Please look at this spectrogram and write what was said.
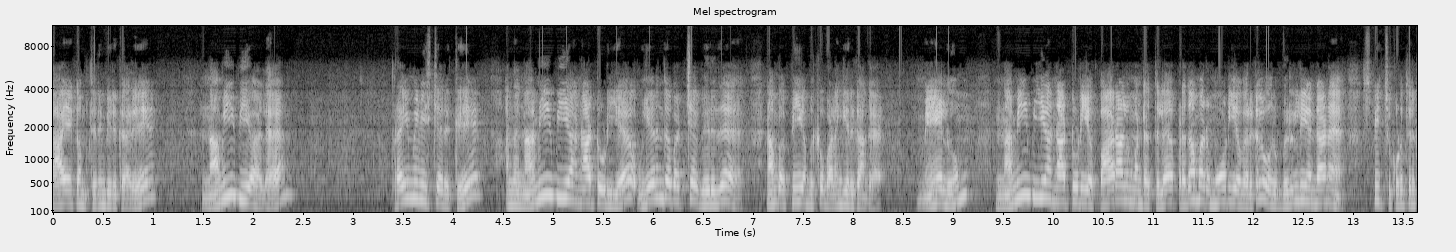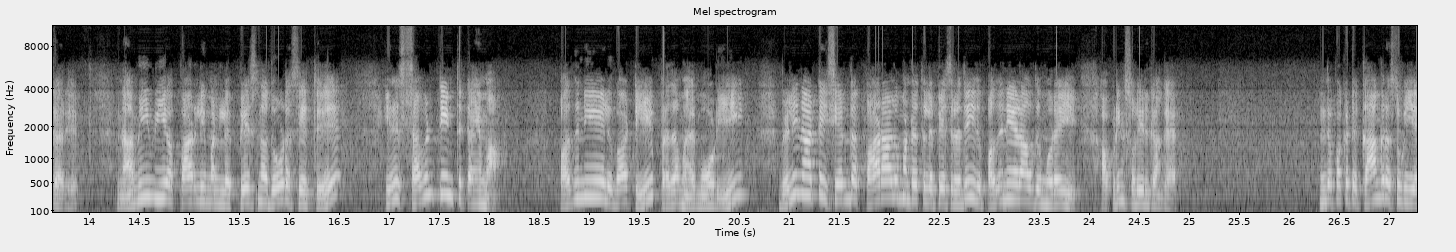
தாயகம் திரும்பியிருக்காரு. நமீபியாவில் பிரைம் மினிஸ்டருக்கு அந்த நமீபியா நாட்டுடைய உயர்ந்தபட்ச விருதை நம்ம பிஎம்க்கு வழங்கியிருக்காங்க. மேலும் நமீபியா நாட்டுடைய பாராளுமன்றத்தில் பிரதமர் மோடி அவர்கள் ஒரு பிரில்லியண்டான ஸ்பீச் கொடுத்துருக்காரு. நமீபியா பார்லிமெண்ட்டில் பேசினதோடு சேர்த்து இது செவன்டீன்த் டைமா பதினேழு வாட்டி பிரதமர் மோடி வெளிநாட்டை சேர்ந்த பாராளுமன்றத்தில் பேசுகிறது இது பதினேழாவது முறை அப்படின்னு சொல்லியிருக்காங்க. இந்த பக்கத்து காங்கிரஸுடைய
